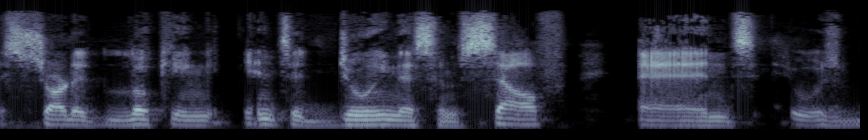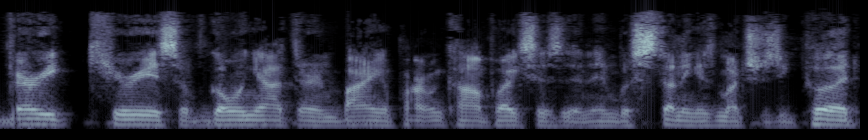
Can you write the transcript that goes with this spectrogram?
started looking into doing this himself and it was very curious of going out there and buying apartment complexes and, and was studying as much as he could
